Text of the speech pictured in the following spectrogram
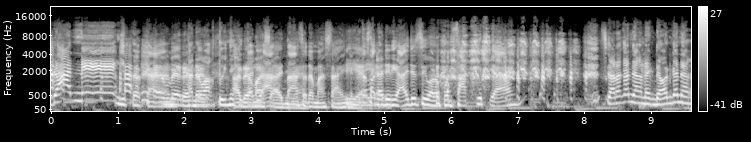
Dane gitu kan Ember, ember. Ada waktunya Ada kita di masanya. atas Ada masanya Iya, Kita iya, sadar iya. diri aja sih Walaupun sakit ya Sekarang kan yang naik daun kan yang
